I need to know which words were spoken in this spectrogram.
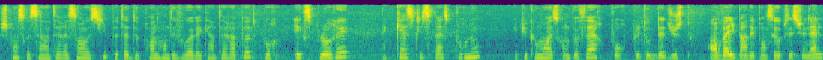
je pense que c'est intéressant aussi peut-être de prendre rendez-vous avec un thérapeute pour explorer qu'est-ce qui se passe pour nous et puis comment est-ce qu'on peut faire pour, plutôt que d'être juste envahi par des pensées obsessionnelles,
